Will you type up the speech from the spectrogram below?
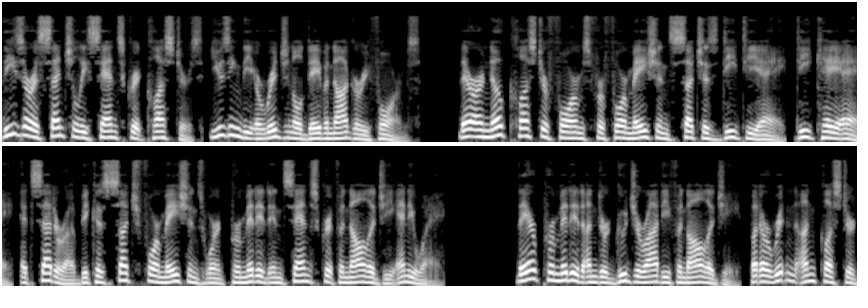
These are essentially Sanskrit clusters, using the original Devanagari forms. There are no cluster forms for formations such as DTA, DKA, etc. because such formations weren't permitted in Sanskrit phonology anyway. They are permitted under Gujarati phonology, but are written unclustered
